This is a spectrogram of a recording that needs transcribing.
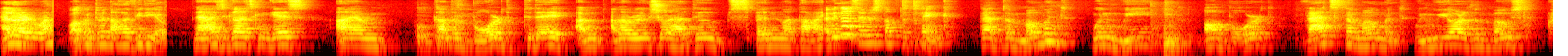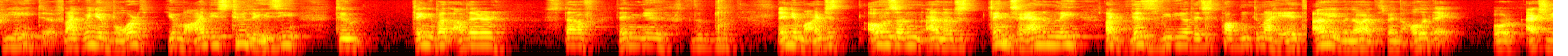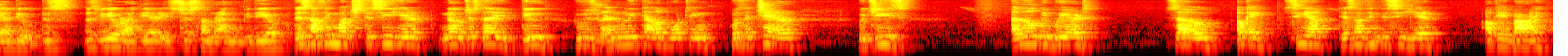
Hello everyone, welcome to another video. Now as you guys can guess, I am kind of bored today. I'm, I'm not really sure how to spend my time. Have you guys ever stopped to think that the moment when we are bored, that's the moment when we are the most creative. Like when you're bored, your mind is too lazy to think about other stuff. Then you, then your mind just all of a sudden, I don't know, just things randomly, like this video that just popped into my head. I don't even know how to spend the holiday. Or actually I do. This this video right here is just some random video. There's nothing much to see here. No, just a dude who's randomly teleporting with a chair, which is a little bit weird. So, okay, see ya. There's nothing to see here. Okay, bye.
